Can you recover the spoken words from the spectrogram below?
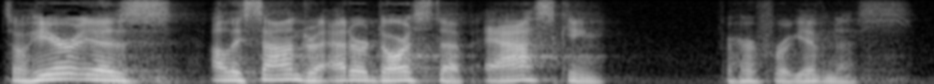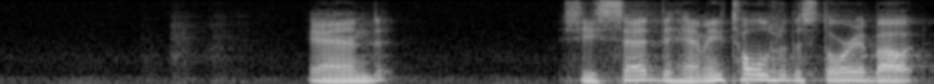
So here is Alessandro at her doorstep asking for her forgiveness. And she said to him, he told her the story about,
